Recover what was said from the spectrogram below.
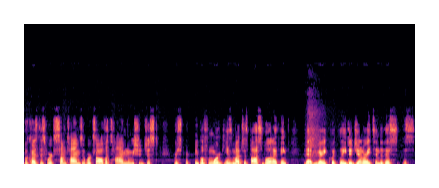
because this works sometimes, it works all the time, and we should just restrict people from working as much as possible. And I think that very quickly degenerates into this this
